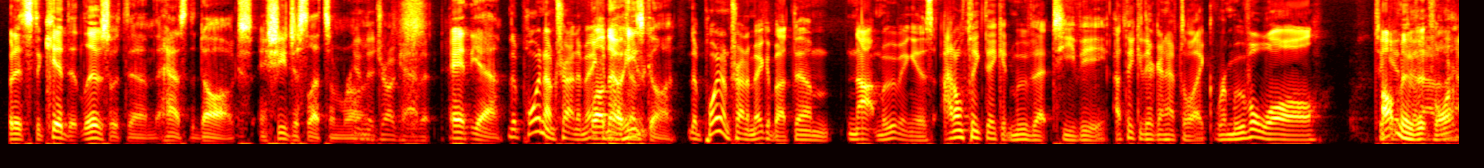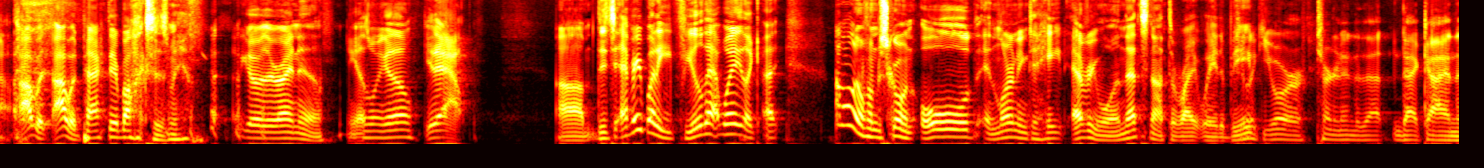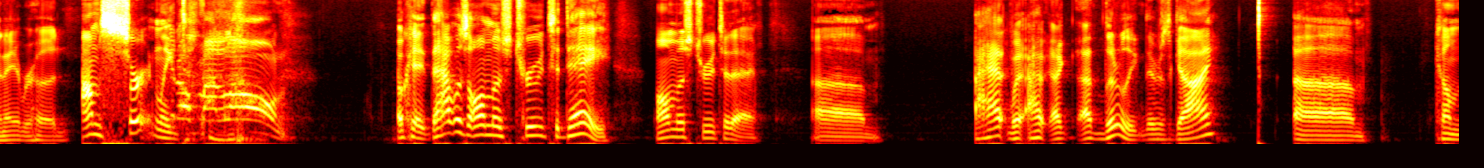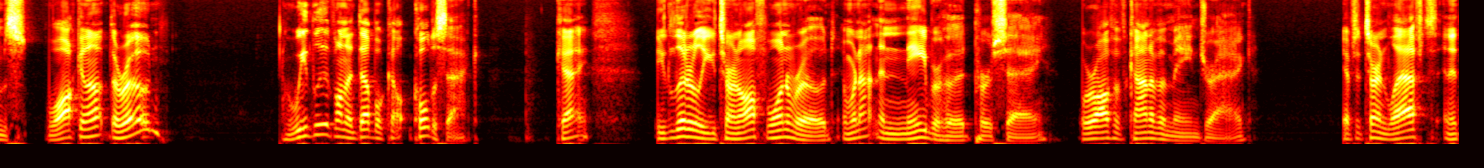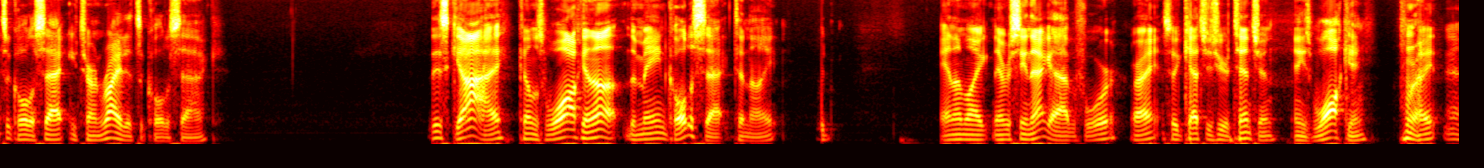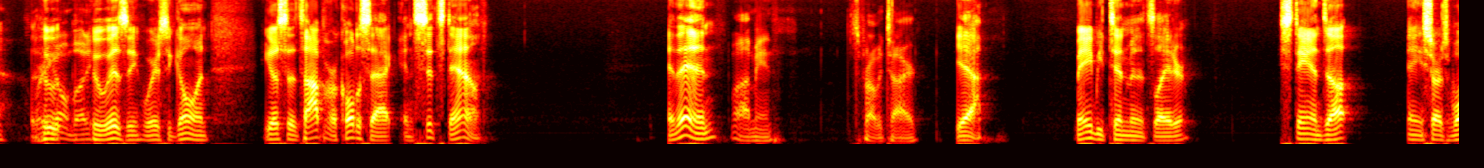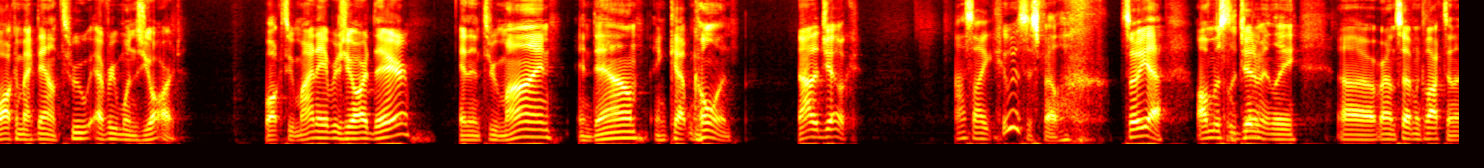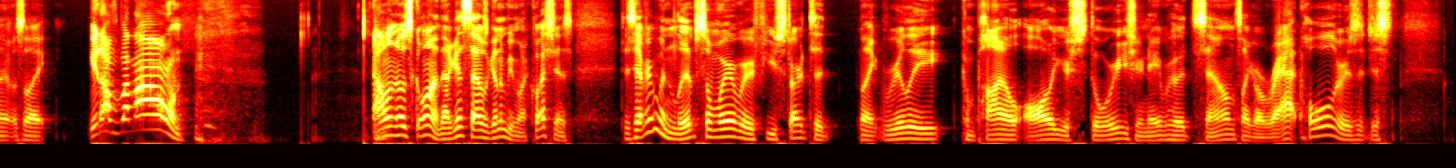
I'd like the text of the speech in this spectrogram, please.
But it's the kid that lives with them that has the dogs and she just lets them run. and the drug habit. And yeah. The point I'm trying to make. Well, no, about he's them- gone. The point I'm trying to make about them not moving is I don't think they could move that TV. I think they're going to have to like remove a wall. To I'll get move it out for of them. I would I would pack their boxes, man. I'd go over there right now. You guys want to go? Get out. Um, does everybody feel that way? Like I, I don't know if I'm just growing old and learning to hate everyone. That's not the right way to I be. feel like you're turning into that that guy in the neighborhood. I'm certainly Get Off my lawn. okay. That was almost true today. Almost true today. Um, I had I, I, I literally there was a guy, um, comes walking up the road. We live on a double cul- cul-de-sac. Okay, you literally you turn off one road, and we're not in a neighborhood per se. We're off of kind of a main drag. You have to turn left, and it's a cul-de-sac. You turn right, it's a cul-de-sac this guy comes walking up the main cul-de-sac tonight and i'm like never seen that guy before right so he catches your attention and he's walking right Yeah. Who, you going, buddy? who is he? Where's he going? He goes to the top of our cul-de-sac and sits down. And then Well, I mean, he's probably tired. yeah. Maybe 10 minutes later he stands up and he starts walking back down through everyone's yard. Walked through my neighbor's yard there and then through mine and down and kept going. Not a joke. I was like who is this fella? So yeah almost legitimately uh, around 7 o'clock tonight was like get off my lawn i don't know what's going on i guess that was going to be my question is does everyone live somewhere where if you start to like really compile all your stories your neighborhood sounds like a rat hole or is it just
